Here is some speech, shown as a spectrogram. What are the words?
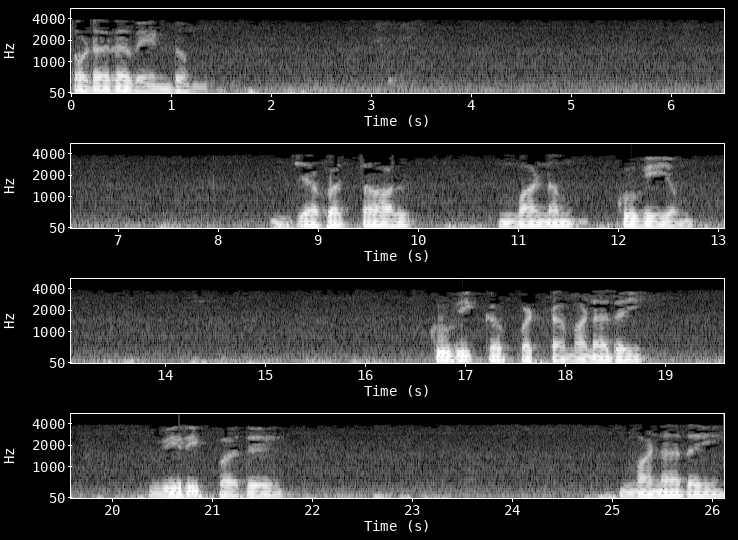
தொடர வேண்டும். ஜபத்தால் மனம் குவியும். குவிக்கப்பட்ட மனதை விரிப்பது மனதை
